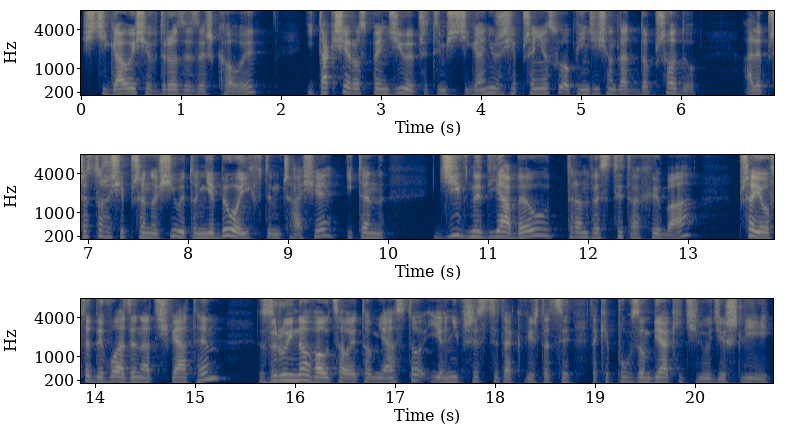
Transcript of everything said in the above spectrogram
ścigały się w drodze ze szkoły i tak się rozpędziły przy tym ściganiu, że się przeniosły o 50 lat do przodu. Ale przez to, że się przenosiły, to nie było ich w tym czasie i ten dziwny diabeł, transwestyta chyba, przejął wtedy władzę nad światem, zrujnował całe to miasto i oni wszyscy tak, wiesz, tacy, takie półzombiaki ci ludzie szli,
